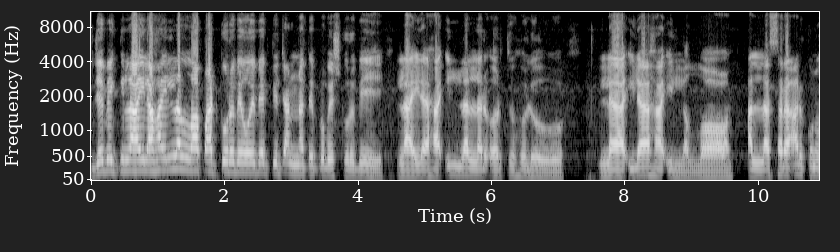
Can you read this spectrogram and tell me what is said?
যে ব্যক্তি লা ইলাহা পাঠ করবে, ওই ব্যক্তি জান্নাতে প্রবেশ করবে। লা ইলাহা ইল্লাল্লাহর অর্থ হলো ইলাহা ইল্লাল্লাহ। আল্লাহ ছাড়া আর কোনো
